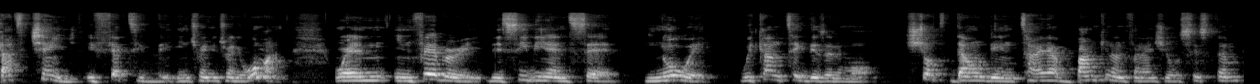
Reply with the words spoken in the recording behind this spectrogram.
that changed effectively in 2021 when in February the CBN said, no way, we can't take this anymore shut down the entire banking and financial system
